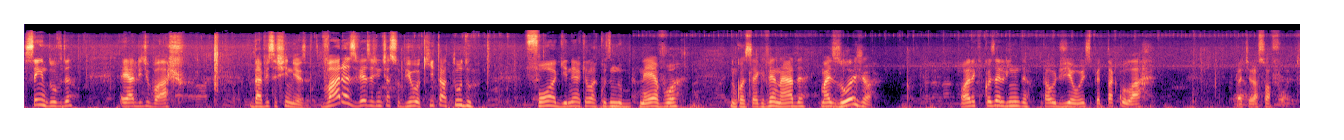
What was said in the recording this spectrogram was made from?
sem dúvida, é ali de baixo da vista chinesa. Várias vezes a gente já subiu aqui, tá tudo fog, né? Aquela coisa no névoa, não consegue ver nada. Mas hoje, ó, olha que coisa linda. Tá o dia hoje espetacular para tirar sua foto.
